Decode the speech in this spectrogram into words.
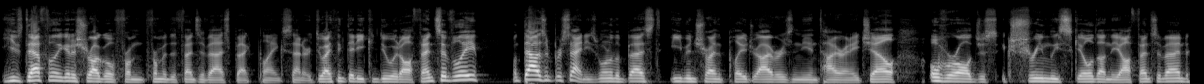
he's definitely going to struggle from from a defensive aspect playing center. Do I think that he can do it offensively? 1000%. He's one of the best even trying to play drivers in the entire NHL. Overall, just extremely skilled on the offensive end.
